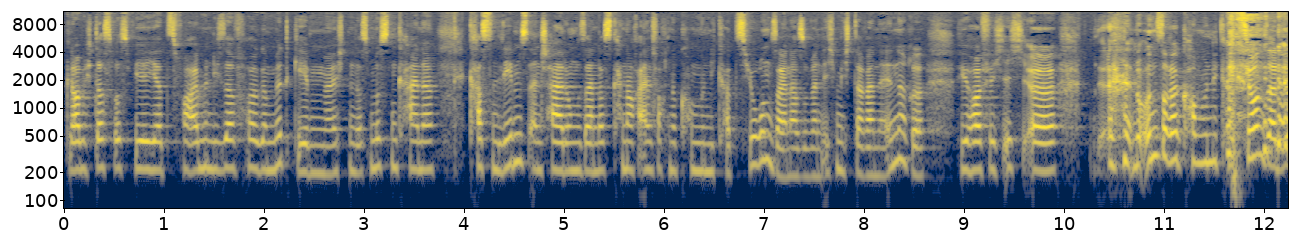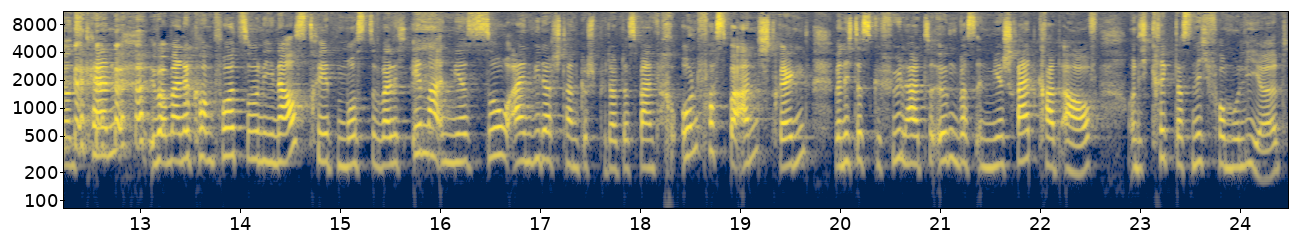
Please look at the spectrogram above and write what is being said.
glaube ich, das, was wir jetzt vor allem in dieser Folge mitgeben möchten. Das müssen keine krassen Lebensentscheidungen sein, das kann auch einfach eine Kommunikation sein. Also wenn ich mich daran erinnere, wie häufig ich äh, in unserer Kommunikation, seit wir uns kennen, über meine Komfortzone hinaustreten musste, weil ich immer in mir so einen Widerstand gespürt habe. Das war einfach unfassbar anstrengend, wenn ich das Gefühl hatte, irgendwas in mir schreit gerade auf und ich kriege das nicht formuliert,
